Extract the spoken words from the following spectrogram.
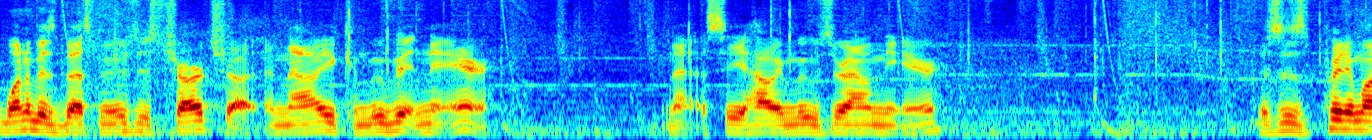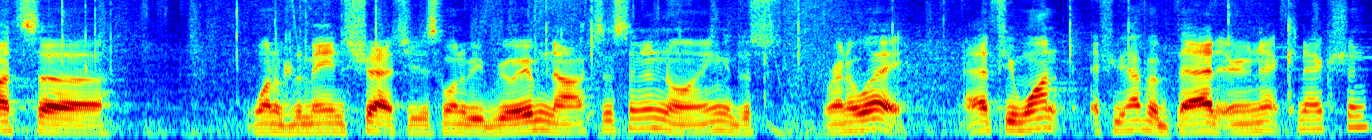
one of his best moves is charge shot, and now you can move it in the air. Now, see how he moves around in the air? This is pretty much uh, one of the main strats. You just want to be really obnoxious and annoying and just run away. And if you want, if you have a bad internet connection,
